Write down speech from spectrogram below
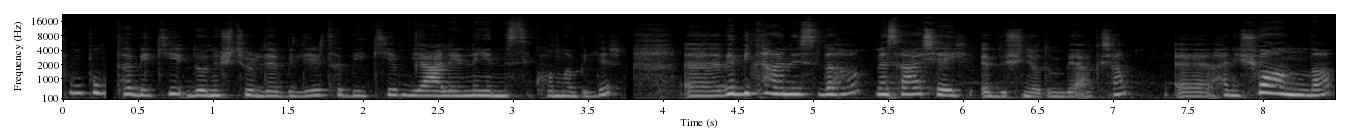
pum pum. Tabii ki dönüştürülebilir. Tabii ki yerlerine yenisi konabilir. E, ve bir tanesi daha mesela şey e, düşünüyordum bir akşam. E, hani şu anda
